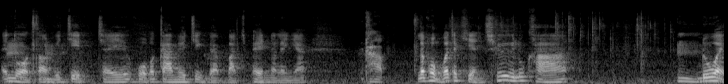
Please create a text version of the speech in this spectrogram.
ไอตัวอักษรวิจิตรใช้หัวปากกาเมจิกแบบ brush pen อะไรเงี้ย ครับ แล้วผมก็จะเขียนชื่อลูกค้าอืมด้วย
